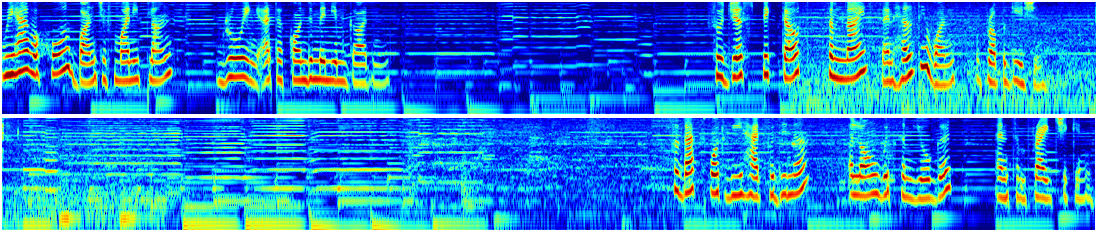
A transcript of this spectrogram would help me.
We have a whole bunch of money plants growing at our condominium gardens. So just picked out some nice and healthy ones for propagation. So that's what we had for dinner along with some yogurt and some fried chicken.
